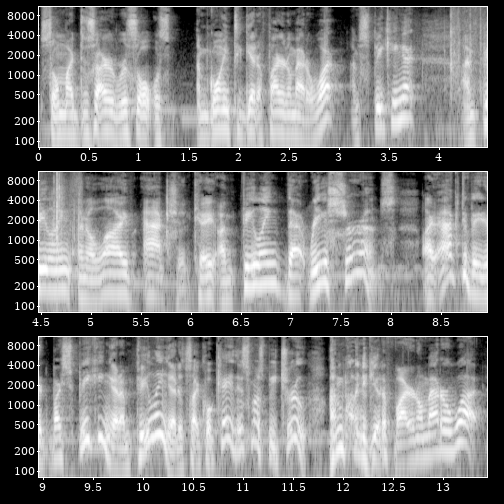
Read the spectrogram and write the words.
So my desired result was I'm going to get a fire no matter what. I'm speaking it. I'm feeling an alive action. Okay. I'm feeling that reassurance. I activate it by speaking it. I'm feeling it. It's like, okay, this must be true. I'm going to get a fire no matter what.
